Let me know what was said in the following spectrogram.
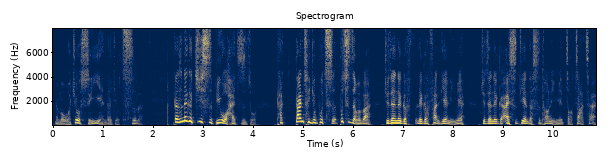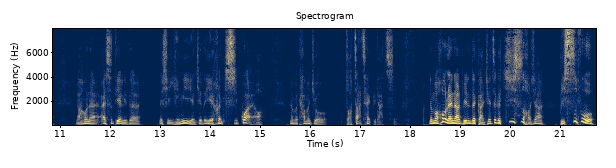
那么我就随缘的就吃了。但是那个技师比我还执着，他干脆就不吃，不吃怎么办？就在那个那个饭店里面，就在那个爱思店的食堂里面找榨菜。然后呢，爱思店里的那些营业员觉得也很奇怪啊，那么他们就找榨菜给他吃。那么后来呢？别人的感觉，这个技师好像比师傅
